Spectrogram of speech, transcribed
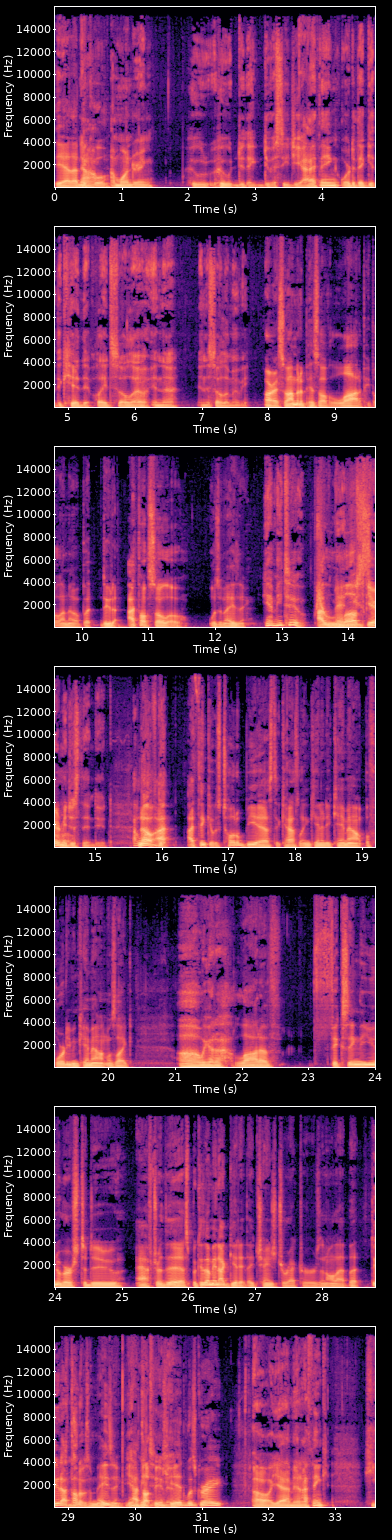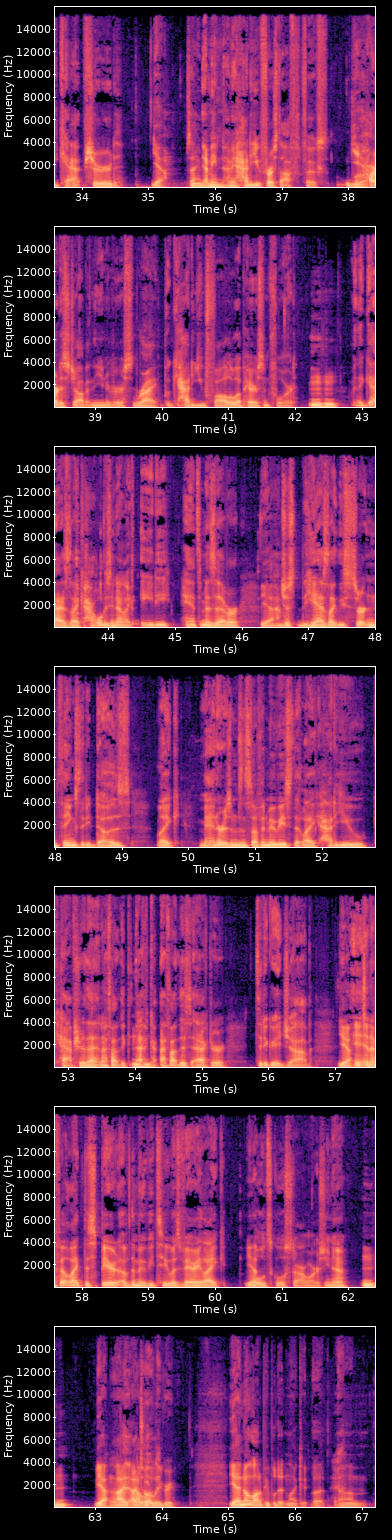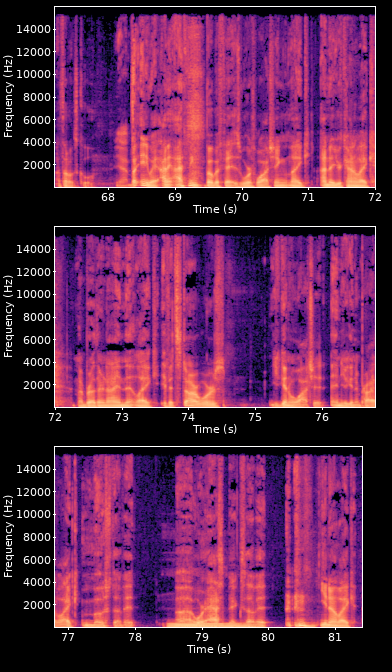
Yeah, that'd Now be cool. I'm wondering who who do they do a CGI thing or do they get the kid that played Solo in the in the Solo movie? All right, so I'm going to piss off a lot of people I know, but dude, I thought Solo was amazing. Yeah, me too. I love you scared me just then, dude. I no, I. I think it was total BS that Kathleen Kennedy came out before it even came out and was like, "Oh, we got a lot of fixing the universe to do after this." Because I mean, I get it; they changed directors and all that, but dude, I thought it was amazing. Yeah, I me thought too, the man. kid was great. Oh yeah, man. I think he captured Yeah, same. I mean, I mean, how do you first off, folks? Yeah. hardest job in the universe, Right. But How do you follow up Harrison Ford? Mm-hmm. I mean, the guy's like, how old is he now? Like eighty, handsome as ever. Yeah. just he has like these certain things that he does, like mannerisms and stuff in movies. That like, how do you capture that? And I thought the I, I thought this actor did a great job. Mm-hmm. Yeah, and, and I felt like the spirit of the movie too was very like Yep. old school Star Wars. You know? yeah, I, I I, totally agree. Yeah, I know a lot of people didn't like it, but um, I thought it was cool. Yeah, but anyway, I mean, I think Boba Fett is worth watching. Like, I know you're kind of like my brother and I, in that like, if it's Star Wars, you're gonna watch it, and you're gonna probably like most of it uh, or aspects of it. you know, like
